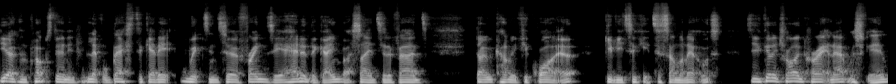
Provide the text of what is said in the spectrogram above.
Jurgen Klopp's doing his level best to get it whipped into a frenzy ahead of the game by saying to the fans, don't come if you're quiet, give your ticket to someone else. So he's going to try and create an atmosphere.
